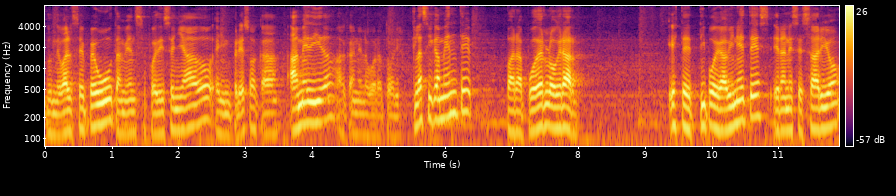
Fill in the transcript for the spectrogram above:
donde va el CPU también se fue diseñado e impreso acá a medida acá en el laboratorio. Clásicamente para poder lograr este tipo de gabinetes era necesario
